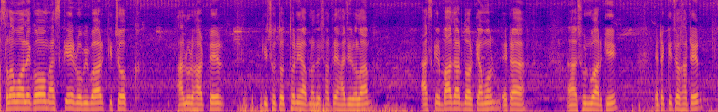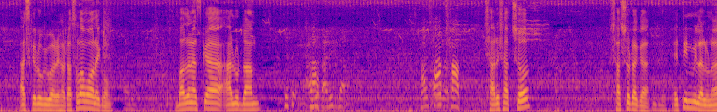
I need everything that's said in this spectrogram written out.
আসসালামু আলাইকুম। আজকে রবিবার কিচক আলুর হাটের কিছু তথ্য নিয়ে আপনাদের সাথে হাজির হলাম। আজকের বাজার দর কেমন এটা শুনব আর কি। এটা কিচক হাটের আজকে রবিবারের হাট। আসসালামু আলাইকুম। বাজার আজকে আলুর দাম? সাড়ে সাতশো। সাতশো টাকা। এই তিন মিল আলু না?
